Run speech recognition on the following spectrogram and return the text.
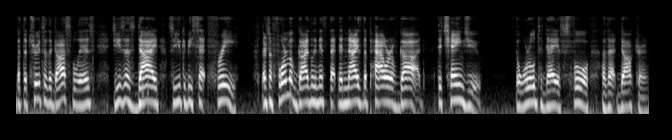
But the truth of the gospel is Jesus died so you could be set free. There's a form of godliness that denies the power of God to change you. The world today is full of that doctrine.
